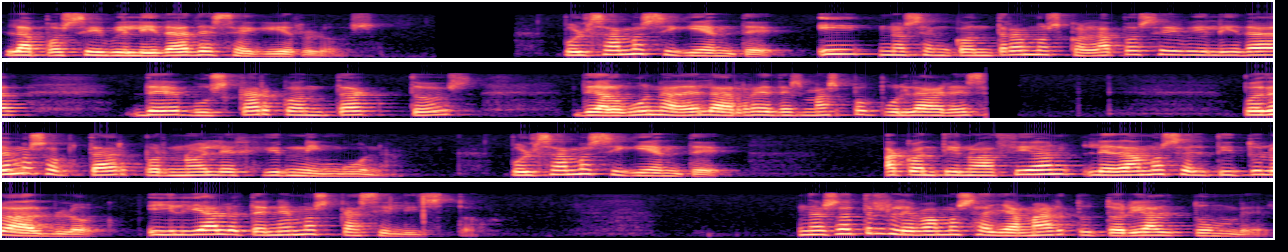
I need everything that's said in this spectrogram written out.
la posibilidad de seguirlos. Pulsamos siguiente y nos encontramos con la posibilidad de buscar contactos de alguna de las redes más populares Podemos optar por no elegir ninguna. Pulsamos siguiente. A continuación le damos el título al blog y ya lo tenemos casi listo. Nosotros le vamos a llamar tutorial Tumblr.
